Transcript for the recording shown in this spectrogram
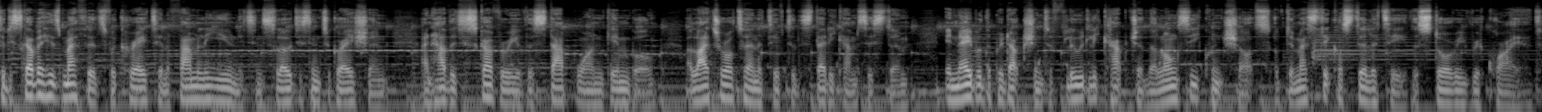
to discover his methods for creating a family unit in slow disintegration and how the discovery of the Stab 1 gimbal, a lighter alternative to the Steadicam system, enabled the production to fluidly capture the long sequence shots of domestic hostility the story required.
